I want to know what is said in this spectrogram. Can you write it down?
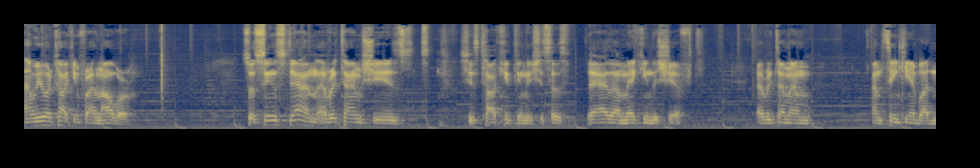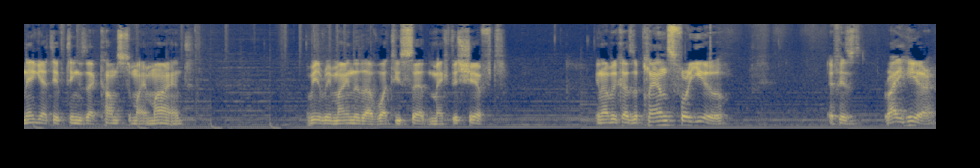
and we were talking for an hour. So since then, every time she's she's talking to me, she says, "Dad, I'm making the shift." Every time I'm I'm thinking about negative things that comes to my mind, be reminded of what you said. Make the shift. You know, because the plans for you, if it's right here,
